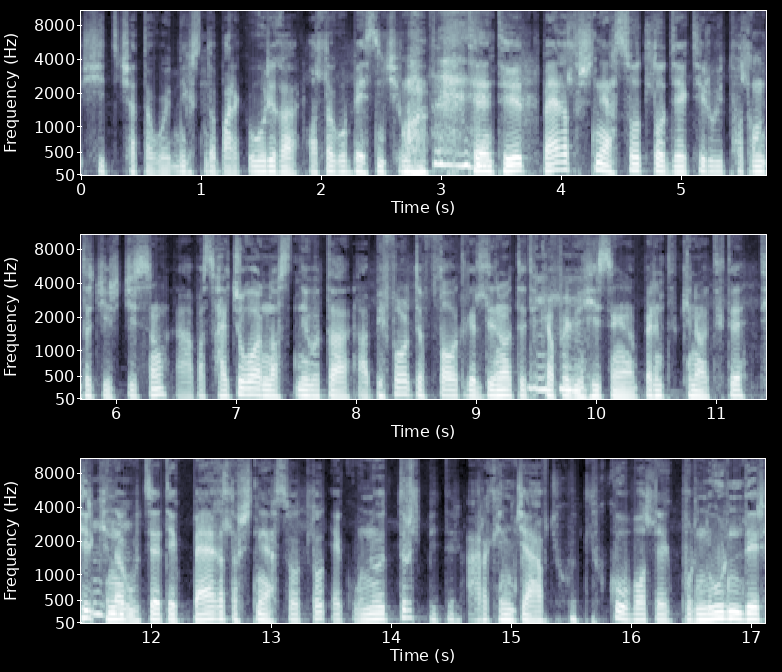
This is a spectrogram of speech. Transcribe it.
шийдэж чадаагүй. Нэгсэндээ баг өөрийгөө олоогүй байсан ч юм уу. Тийм тэгээд байгаль орчны асуудлууд яг тэр үед тулгамдаж ирж исэн. А бас хажуугаар нь бас нэг удаа Before the Flood гэж Leonardo DiCaprio хийсэн Brent кино гэдэг тийм тэр киног үзээд яг байгаль орчны асуудлууд яг өнөөдөр л бид нар арга хэмжээ авч хөдлөхгүй бол яг бүр нүүрэн дээр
